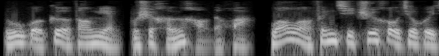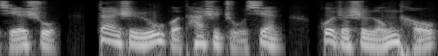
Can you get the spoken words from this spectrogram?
如果各方面不是很好的话，往往分歧之后就会结束。但是如果它是主线，或者是龙头，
